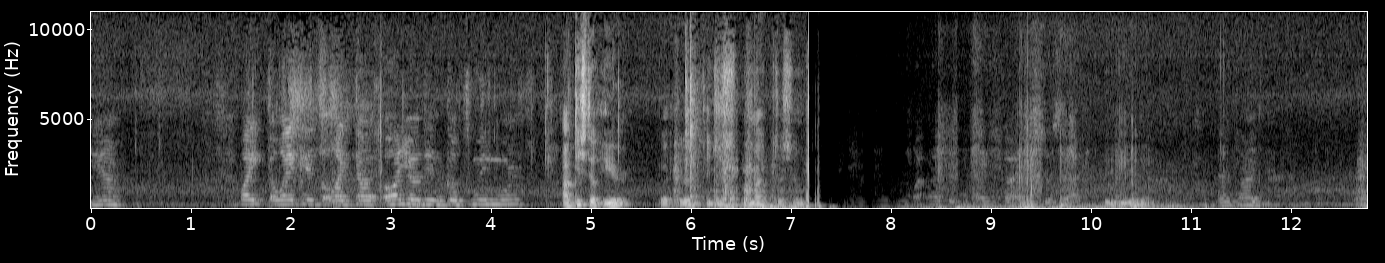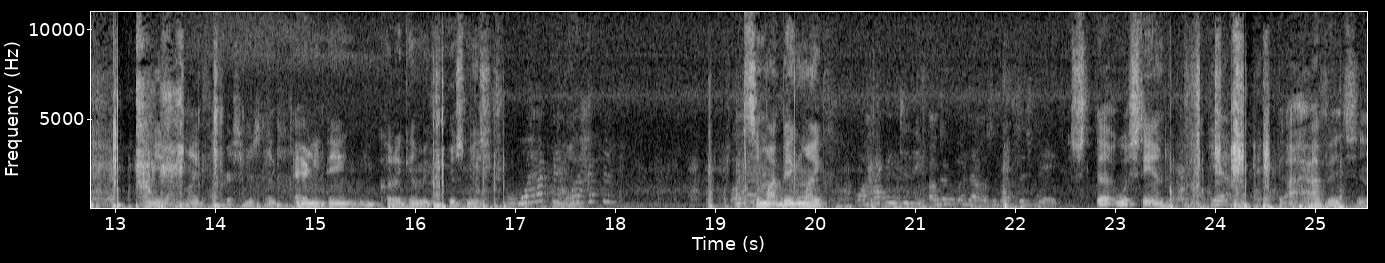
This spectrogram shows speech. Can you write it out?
Yeah. Like, like it's like the audio didn't go through anymore. I can still hear, but it, it just mic doesn't. Like, like, like got used to that. Yeah. I need a mic for Christmas. Like anything you could have given me for Christmas. What happened? What happened? To my big mic what happened to the other one that was about this big? that will stand. Yeah. I have it. It's in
